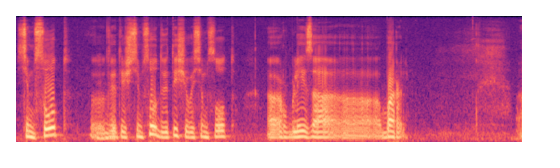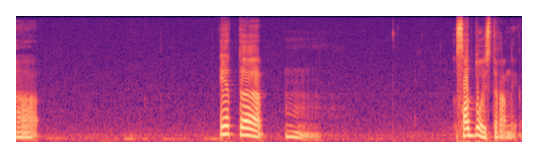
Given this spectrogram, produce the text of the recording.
700, э, Мгм. 2700, 2800 э, рублей за э, баррель. А, Это, с одной стороны, э,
